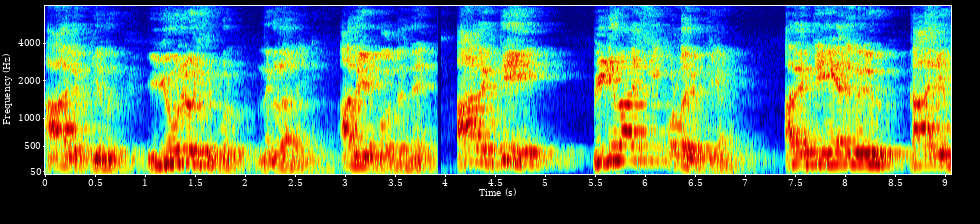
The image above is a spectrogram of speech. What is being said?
ആ വ്യക്തിയെന്ന് യൂണിവേഴ്സ് ഇപ്പോൾ നിങ്ങൾ അറിയിക്കും. അതേപോലെ തന്നെ ആ വ്യക്തി പിടിവാശി ഉള്ള വ്യക്തിയാണ്. ആ വ്യക്തി ഏതെങ്കിലും ഒരു കാര്യം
